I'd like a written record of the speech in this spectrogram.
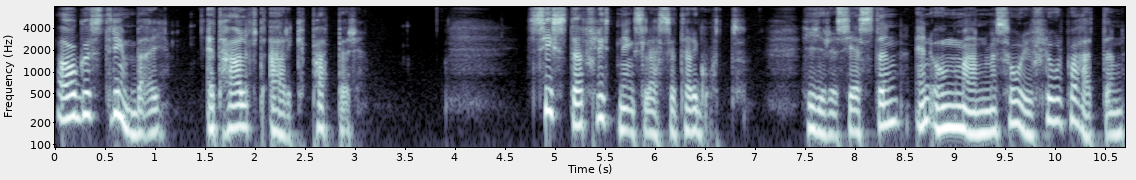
August Strindberg, Ett halvt ark papper. Sista flyttningslasset hade gått. Hyresgästen, en ung man med sorgflor på hatten,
